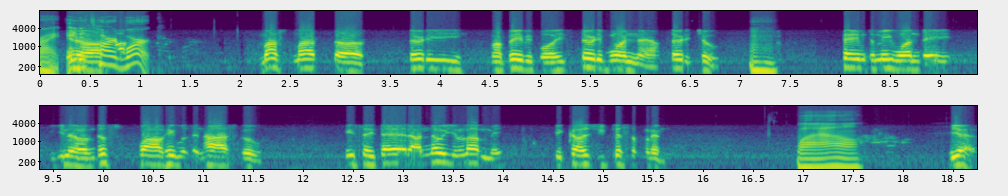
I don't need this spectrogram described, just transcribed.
Right. You And know, it's hard I- work. My my uh, thirty my baby boy, he's thirty one now, thirty two. hmm Came to me one day, you know, this while he was in high school. He said, Dad, I know you love me because you discipline me. Wow. Yes.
